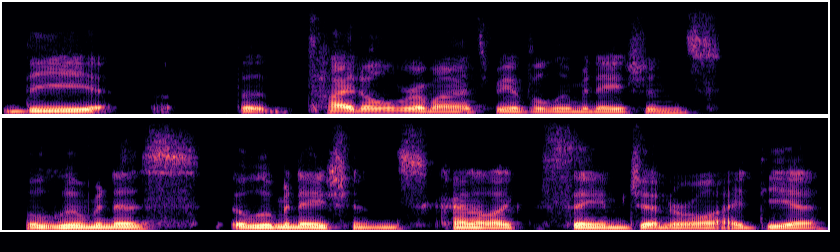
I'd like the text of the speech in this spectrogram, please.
the the title reminds me of Illuminations. Luminous Illuminations, kind of like the same general idea.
